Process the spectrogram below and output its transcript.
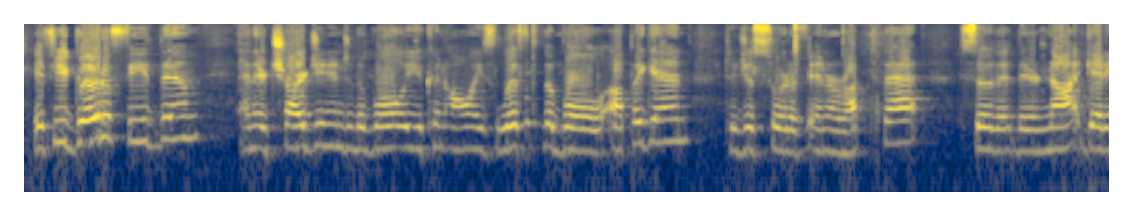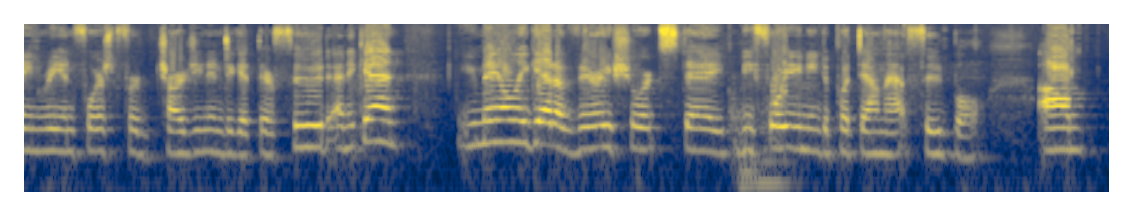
If you go to feed them and they're charging into the bowl, you can always lift the bowl up again to just sort of interrupt that so that they're not getting reinforced for charging in to get their food. And again, you may only get a very short stay before you need to put down that food bowl. Um,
